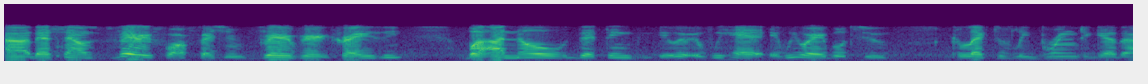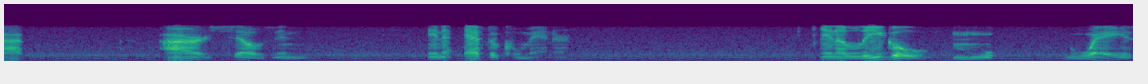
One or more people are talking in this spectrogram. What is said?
Uh, that sounds very far fetched and very very crazy, but I know that thing if we had if we were able to collectively bring together our, ourselves in in an ethical manner, in a legal way as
